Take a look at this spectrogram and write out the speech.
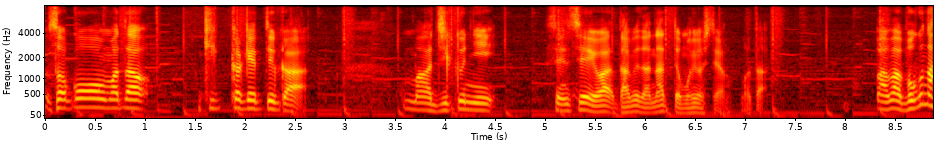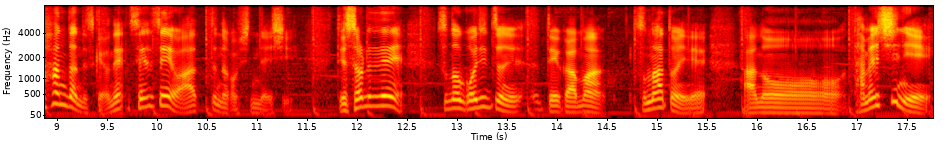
あそこをまたきっかけっていうかまあ軸に先生はダメだなって思いましたよまた。まあまあ僕の判断ですけどね先生は合ってるのかもしれないし。でそれでねその後日っていうかまあその後にねあのー、試しに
